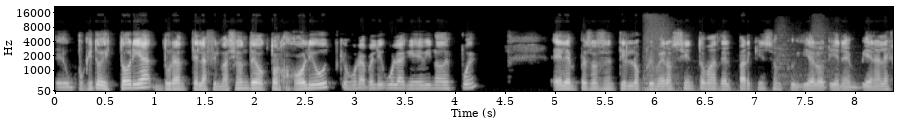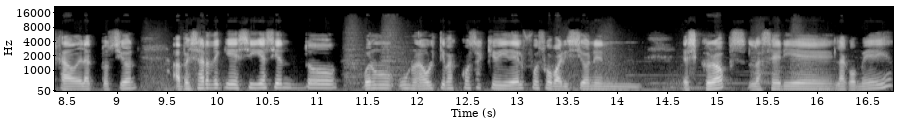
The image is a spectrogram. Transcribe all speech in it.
eh, un poquito de historia durante la filmación de Doctor Hollywood, que fue una película que vino después él empezó a sentir los primeros síntomas del Parkinson que hoy día lo tienen bien alejado de la actuación, a pesar de que sigue haciendo, bueno, una de las últimas cosas que vi de él fue su aparición en Scrubs, la serie, la comedia,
